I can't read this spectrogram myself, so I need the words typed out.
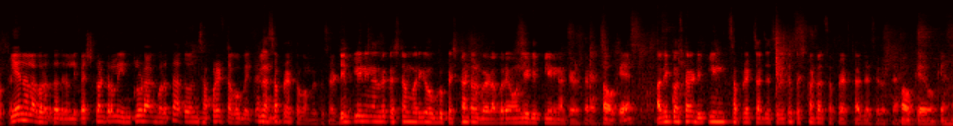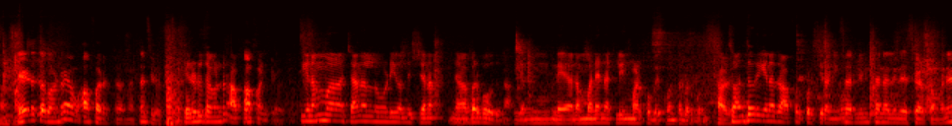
Okay. ಏನೆಲ್ಲ ಬರುತ್ತೆ ಅದರಲ್ಲಿ? ಪೆಸ್ಟ್ ಕಂಟ್ರೋಲ್ ಇನ್ಕ್ಲೂಡ್ ಆಗಿ ಬರುತ್ತೆ ಅಥವಾ ಒಂದು ಸಪ್ರೇಟ್ ತಗೋಬೇಕು? ಇಲ್ಲ ಸಪ್ರೇಟ್ ತಗೋಬೇಕು ಸರ್. ಡೀಪ್ ಕ್ಲೀನಿಂಗ್ ಅಂದ್ರೆ ಕಸ್ಟಮರ್ಗೆ ಒಬ್ರು ಪೆಸ್ಟ್ ಕಂಟ್ರೋಲ್ ಬೇಡ ಬರೀ ಓನ್ಲಿ ಡೀಪ್ ಕ್ಲೀನಿಂಗ್ ಅಂತ ಹೇಳ್ತಾರೆ. ಓಕೆ ಅದಕ್ಕೋಸ್ಕರ ಡೀಪ್ ಕ್ಲೀನಿಂಗ್ ಸಪ್ರೇಟ್ ಚಾರ್ಜಸ್ ಇರುತ್ತೆ ಪೆಸ್ಟ್ ಕಂಟ್ರೋಲ್ ಸಪ್ರೇಟ್ ಚಾರ್ಜಸ್ ಇರುತ್ತೆ. ಓಕೆ ಓಕೆ ಎರಡು ತಗೊಂಡ್ರೆ ಆಫರ್ ಮತ್ತೆ ಸಿಗುತ್ತೆ ಸರ್. ಎರಡು ತಗೊಂಡ್ರೆ ಆಫರ್ ಆಫರ್ ಸಿಗುತ್ತೆ. ಈಗ ನಮ್ಮ ಚಾನಲ್ ನೋಡಿ ಒಂದಿಷ್ಟು ಜನ ಆ, ಬರ್ಬೋದು. ಈಗ ನಿಮ್ ನಮ್ಮ ಮನೆನ ಕ್ಲೀನ್ ಮಾಡ್ಕೋಬೇಕು ಅಂತ ಬರ್ಬೋದು. ಹೌದು. ಸೊ ಅಂತವ್ರಿಗೆ ಏನಾದ್ರು ಆಫರ್ ಕೊಡ್ತೀರಾ ನೀವು? ಸರ್ ನಿಮ್ಮ ಚಾನಲ್ ಇಂದ ಎಷ್ಟು ಹೇಳ್ಕೊಂಬನೆ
